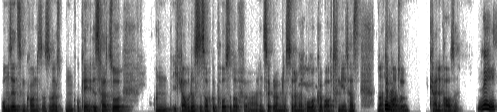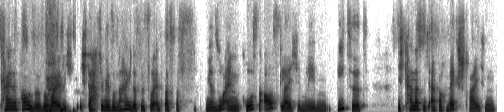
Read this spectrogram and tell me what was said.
umsetzen konntest, dass du sagst, hm, okay, ist halt so. Und ich glaube, du hast das auch gepostet auf uh, Instagram, dass du dann deinen Oberkörper auch trainiert hast, nach genau. dem Motto, keine Pause. Nee, keine Pause, so, weil ich, ich dachte mir so, nein, das ist so etwas, was mir so einen großen Ausgleich im Leben bietet. Ich kann das nicht einfach wegstreichen.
